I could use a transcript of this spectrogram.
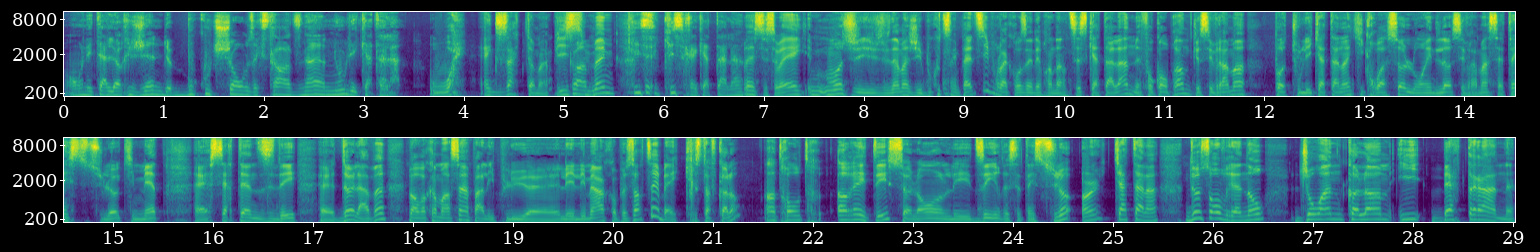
on est à l'origine de beaucoup de choses extraordinaires, nous, les Catalans. Ouais, exactement. Puis Comme- même qui, qui serait catalan? Ouais, c'est ça. Moi, j'ai évidemment, j'ai beaucoup de sympathie pour la cause indépendantiste catalane, mais il faut comprendre que c'est vraiment pas tous les Catalans qui croient ça, loin de là. C'est vraiment cet institut-là qui met euh, certaines idées euh, de l'avant. Mais on va commencer par les plus euh, les, les meilleurs qu'on peut sortir. Ben, Christophe Colomb, entre autres, aurait été, selon les dires de cet institut-là, un Catalan. De son vrai nom, Joan Colom y Bertran,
